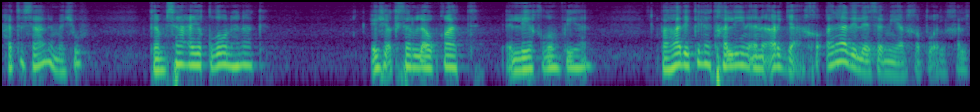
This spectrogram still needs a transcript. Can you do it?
حتى سالم أشوف كم ساعة يقضون هناك. إيش أكثر الأوقات اللي يقضون فيها؟ فهذه كلها تخليني أنا أرجع. أنا هذه اللي أسميها الخطوة للخلف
